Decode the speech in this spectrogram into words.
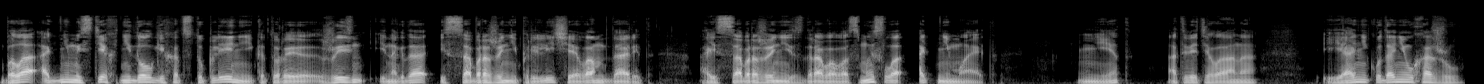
была одним из тех недолгих отступлений, которые жизнь иногда из соображений приличия вам дарит, а из соображений здравого смысла отнимает. «Нет», — ответила она, — я никуда не ухожу.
